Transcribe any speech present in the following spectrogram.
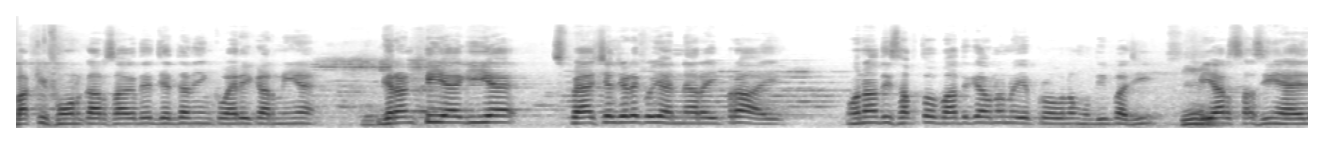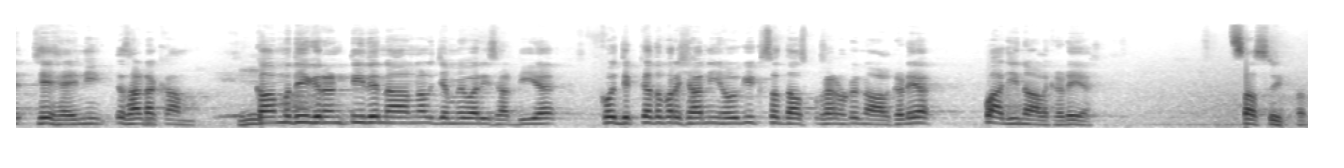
ਬਾਕੀ ਫੋਨ ਕਰ ਸਕਦੇ ਜਿੱਦਾਂ ਦੀ ਇਨਕੁਆਇਰੀ ਕਰਨੀ ਹੈ। ਗਾਰੰਟੀ ਹੈਗੀ ਹੈ। ਸਪੈਸ਼ਲ ਜਿਹੜੇ ਕੋਈ ਐਨ ਆਰ ਆਈ ਭਰਾ ਏ ਉਹਨਾਂ ਦੀ ਸਭ ਤੋਂ ਵੱਧ ਗਿਆ ਉਹਨਾਂ ਨੂੰ ਇਹ ਪ੍ਰੋਬਲਮ ਹੁੰਦੀ ਭਾਜੀ ਵੀ ਯਾਰ ਅਸੀਂ ਹੈ ਇੱਥੇ ਹੈ ਨਹੀਂ ਤੇ ਸਾਡਾ ਕੰਮ। ਕੰਮ ਦੀ ਗਾਰੰਟੀ ਦੇ ਨਾਲ ਨਾਲ ਜ਼ਿੰਮੇਵਾਰੀ ਸਾਡੀ ਹੈ। ਕੋਈ ਦਿੱਕਤ ਪਰੇਸ਼ਾਨੀ ਹੋਏਗੀ 110% ਤੁਹਾਡੇ ਨਾਲ ਖੜੇ ਆ ਭਾਜੀ ਨਾਲ ਖੜੇ ਆ। ਸਤਿ ਸ੍ਰੀ ਅਕਾਲ।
